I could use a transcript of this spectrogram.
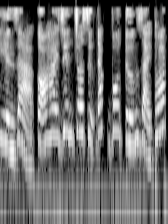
Hiền giả có hai duyên cho sự đắc vô tướng giải thoát.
